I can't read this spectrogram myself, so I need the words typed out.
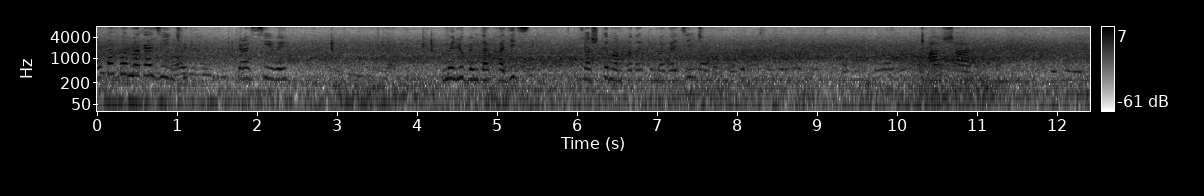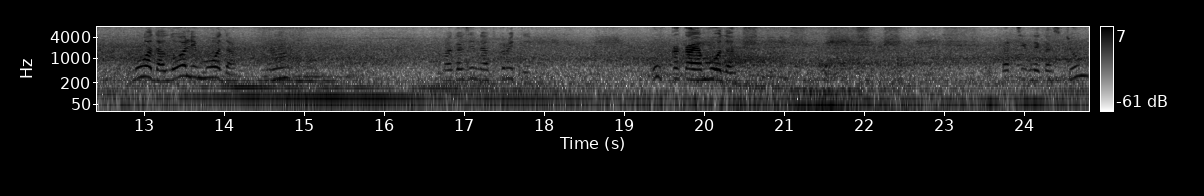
Вот такой магазинчик. Красивый. Мы любим так ходить с со Шкымом по таким магазинчикам. Авшар. Мода, Лоли, мода. Магазины открыты. Ух, какая мода. спортивный костюм.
